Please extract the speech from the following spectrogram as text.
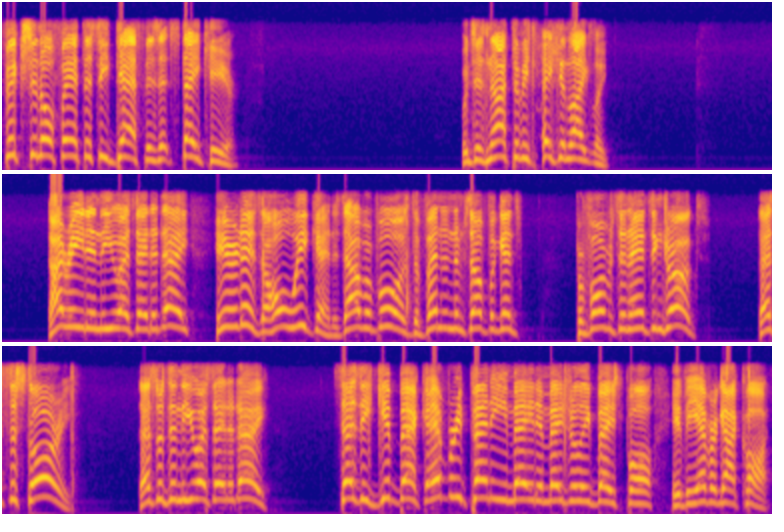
Fictional fantasy death is at stake here. Which is not to be taken lightly. I read in the USA Today, here it is, the whole weekend. It's Albert Pujols defending himself against performance-enhancing drugs. That's the story. That's what's in the USA Today. Says he'd give back every penny he made in Major League Baseball if he ever got caught.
